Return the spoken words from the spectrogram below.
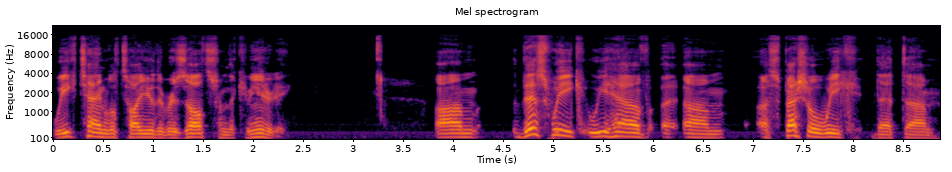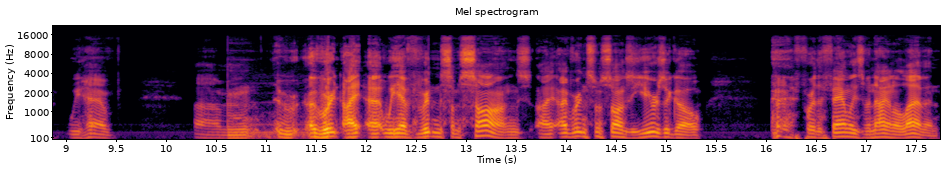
week 10 will tell you the results from the community. Um, this week, we have uh, um, a special week that um, we have. Um, I, uh, we have written some songs. I, I've written some songs years ago for the families of 9 11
